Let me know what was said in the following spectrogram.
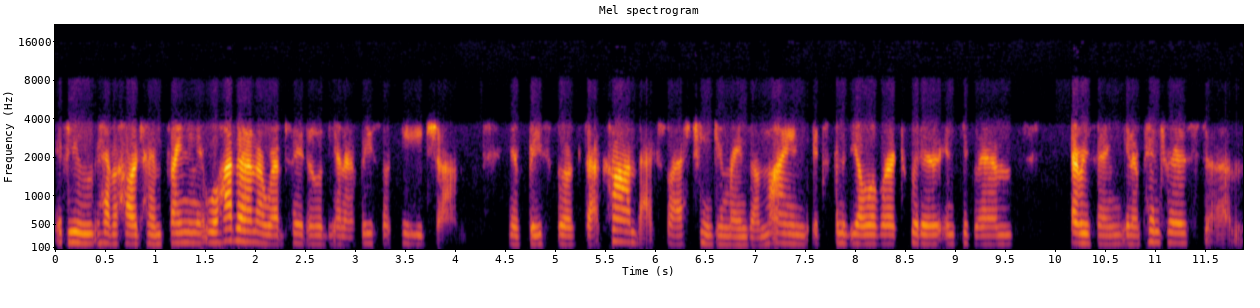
if you have a hard time finding it, we'll have it on our website. It'll be on our Facebook page, um, you know, facebook.com backslash changing minds online. It's going to be all over our Twitter, Instagram, everything, you know, Pinterest, um,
